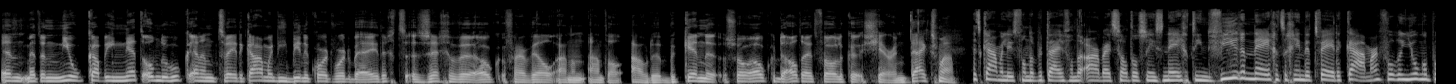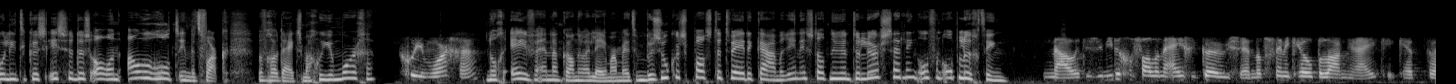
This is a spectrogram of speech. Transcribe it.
En met een nieuw kabinet om de hoek en een Tweede Kamer die binnenkort wordt beëdigd... zeggen we ook vaarwel aan een aantal oude bekenden. Zo ook de altijd vrolijke Sharon Dijksma. Het Kamerlid van de Partij van de Arbeid zat al sinds 1994 in de Tweede Kamer. Voor een jonge politicus is ze dus al een oude rot in het vak. Mevrouw Dijksma, goedemorgen. Goedemorgen. Nog even en dan kan u alleen maar met een bezoekerspas de Tweede Kamer in. Is dat nu een teleurstelling of een opluchting? Nou, het is in ieder geval een eigen keuze en dat vind ik heel belangrijk. Ik heb eh,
